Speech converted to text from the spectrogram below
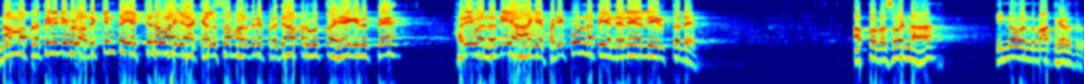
ನಮ್ಮ ಪ್ರತಿನಿಧಿಗಳು ಅದಕ್ಕಿಂತ ಎಚ್ಚರವಾಗಿ ಆ ಕೆಲಸ ಮಾಡಿದ್ರೆ ಪ್ರಜಾಪ್ರಭುತ್ವ ಹೇಗಿರುತ್ತೆ? ಹರಿವ ನದಿಯ ಹಾಗೆ ಪರಿಪೂರ್ಣತೆಯ ನೆಲೆಯಲ್ಲಿ ಇರ್ತದೆ. ಅಪ್ಪ ಬಸವಣ್ಣ ಇನ್ನೂ ಒಂದು ಮಾತು ಹೇಳಿದ್ರು.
